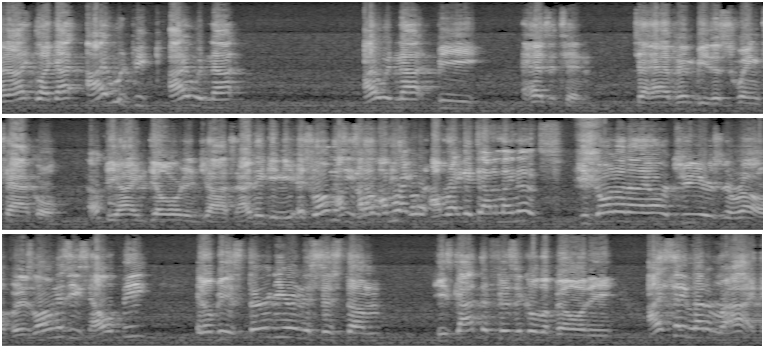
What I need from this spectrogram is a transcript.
and I like I, I would be I would not I would not be hesitant to have him be the swing tackle Okay. behind Dillard and Johnson. I think in as long as he's I'm, healthy, I'm, writing, I'm writing it down in my notes. he's going on IR two years in a row. But as long as he's healthy, it'll be his third year in the system. He's got the physical ability. I say let him ride.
